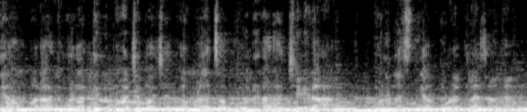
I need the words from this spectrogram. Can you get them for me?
त्या मराठवाड्यातील भाजपाच्या कमळाचा फुलणारा चेहरा म्हणूनच त्या ओळखल्या जातात.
